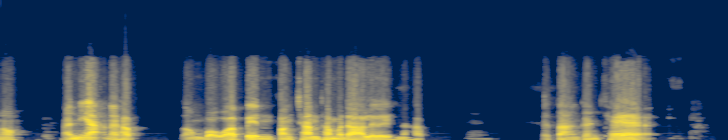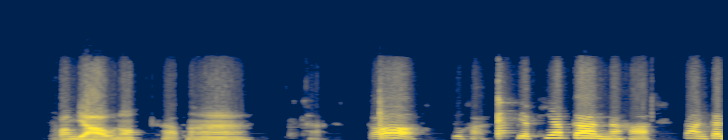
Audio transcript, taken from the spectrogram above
เนาะอันเนี้ยนะครับ ต้องบอกว่าเป็นฟังก์ชันธรรมดาเลยนะครับแต่ต่างกันแค่ความยาวเนาะ ครับผมอ่า ค่ะ ก็ดูค่ะ เปรียบเทียบกันนะคะ ต่างกัน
